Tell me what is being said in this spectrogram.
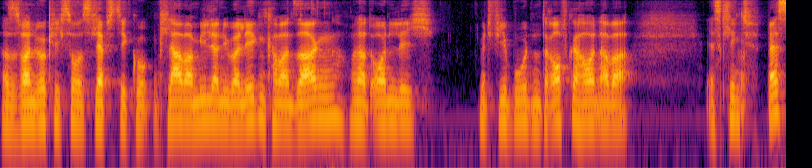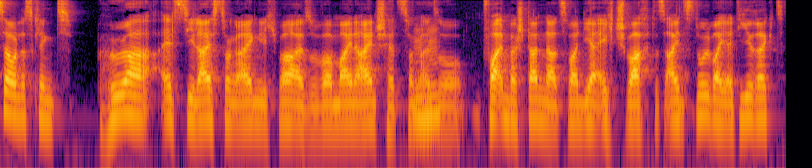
Also es waren wirklich so Slapstick-Gucken. Klar war Milan überlegen, kann man sagen, und hat ordentlich mit vier Buden draufgehauen, aber es klingt besser und es klingt höher, als die Leistung eigentlich war. Also war meine Einschätzung. Mhm. Also vor allem bei Standards waren die ja echt schwach. Das 1-0 war ja direkt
